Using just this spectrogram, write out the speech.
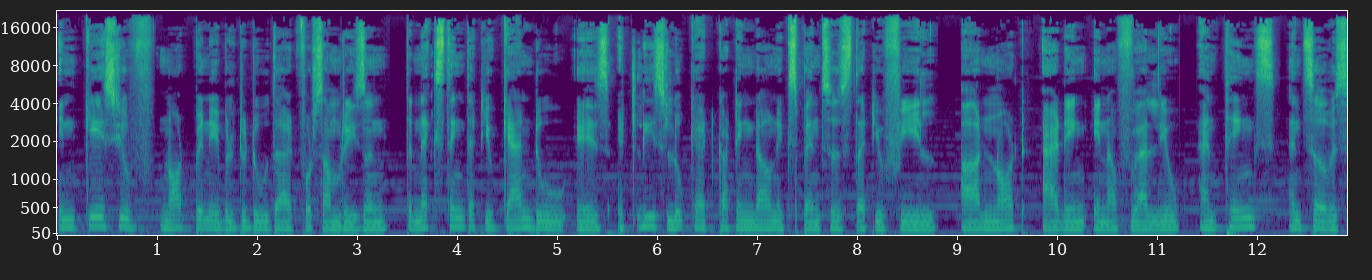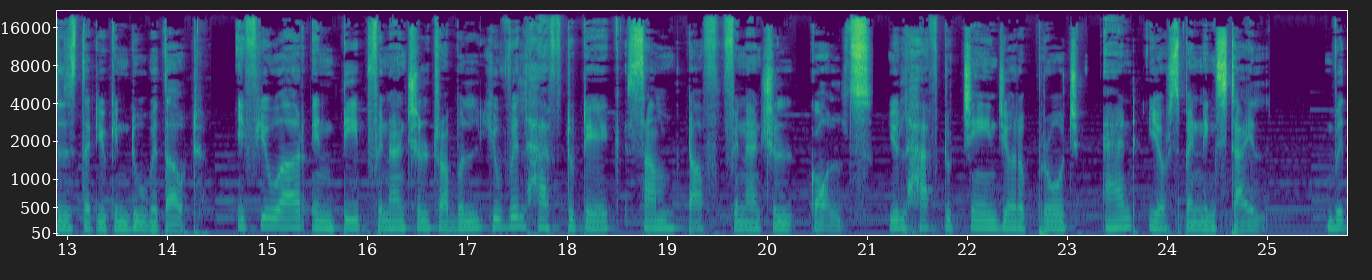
In case you've not been able to do that for some reason, the next thing that you can do is at least look at cutting down expenses that you feel are not adding enough value and things and services that you can do without. If you are in deep financial trouble, you will have to take some tough financial calls. You'll have to change your approach and your spending style. With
